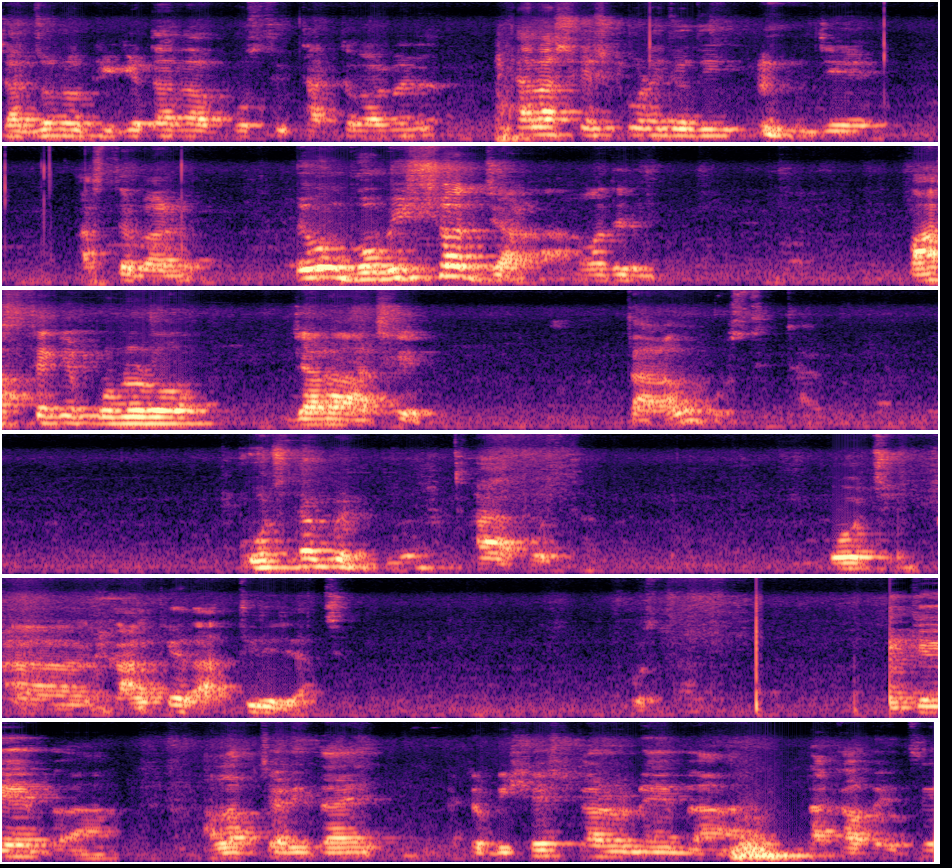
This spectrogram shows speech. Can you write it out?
যার জন্য ক্রিকেটাররা উপস্থিত থাকতে পারবে না। খেলা শেষ করে যদি যে আসতে পারবে এবং ভবিষ্যৎ যারা, আমাদের পাঁচ থেকে পনেরো যারা আছে তারাও উপস্থিত থাকবে কোচ থাকবেন? হ্যাঁ কোচ থাকবে কোচ কালকে রাত্রিরে যাচ্ছে। কোচ থাকবে সবাইকে আলাপচারিতায় একটা বিশেষ কারণে ডাকা হয়েছে।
